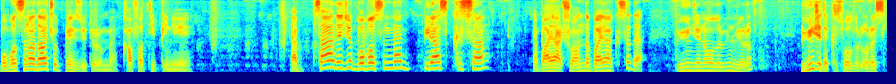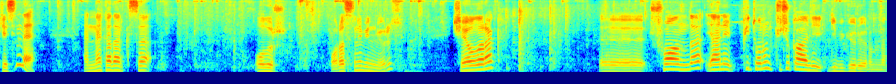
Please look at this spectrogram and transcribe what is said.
Babasına daha çok benzetiyorum ben kafa tipini. Ya sadece babasından biraz kısa. Ya bayağı şu anda bayağı kısa da büyüyünce ne olur bilmiyorum. Büyüyünce de kısa olur orası kesin de. Yani ne kadar kısa olur orasını bilmiyoruz. Şey olarak eee, şu anda yani Python'un küçük hali gibi görüyorum ben.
